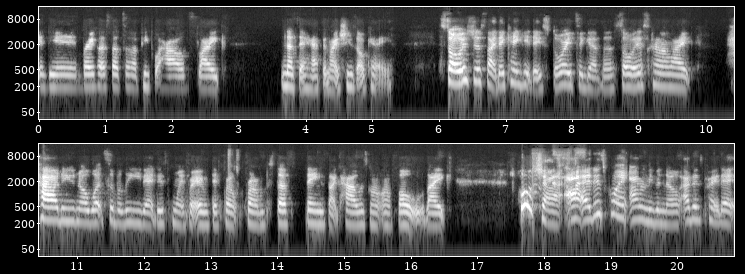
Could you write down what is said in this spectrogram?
and then bring her stuff to her people house like nothing happened like she's okay so it's just like they can't get their story together. So it's kind of like, how do you know what to believe at this point for everything from from stuff things like how it's gonna unfold? Like, who child? I at this point I don't even know. I just pray that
